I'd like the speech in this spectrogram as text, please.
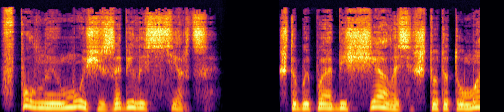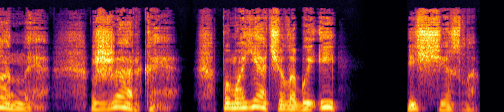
в полную мощь забилось сердце, чтобы пообещалось что-то туманное, жаркое, помаячило бы и исчезло.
